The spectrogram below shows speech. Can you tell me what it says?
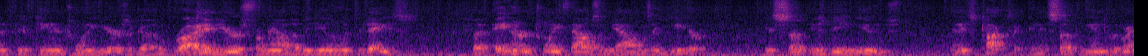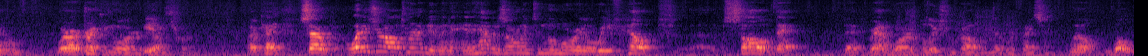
and 15 and 20 years ago. Right. 10 years from now, they'll be dealing with today's. But 820,000 gallons a year is so is being used, and it's toxic and it's soaking into the ground. Where our drinking water Yes. comes from. Okay, so what is your alternative and, and how does Arlington Memorial Reef help uh, solve that, that groundwater pollution problem that we're facing? Well, what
